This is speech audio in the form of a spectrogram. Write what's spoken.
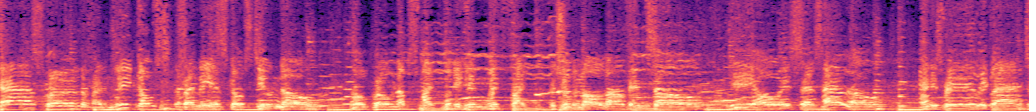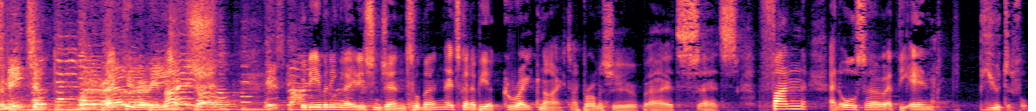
Casper, the friendly ghost, the friendliest ghost you know. Though grown-ups might look at him with fright, the children all love him so. He always says hello, and he's really glad to meet you. Thank you very much. may go. He's got Good evening, ladies and gentlemen. It's going to be a great night. I promise you. Uh, it's uh, it's fun and also at the end beautiful.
